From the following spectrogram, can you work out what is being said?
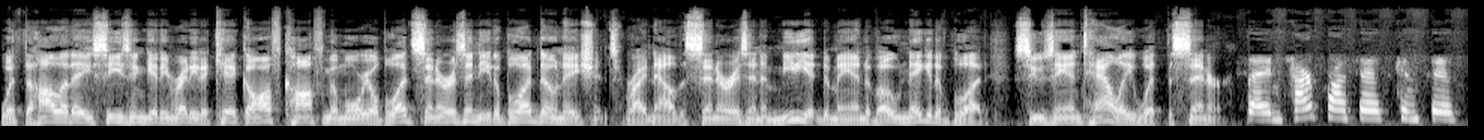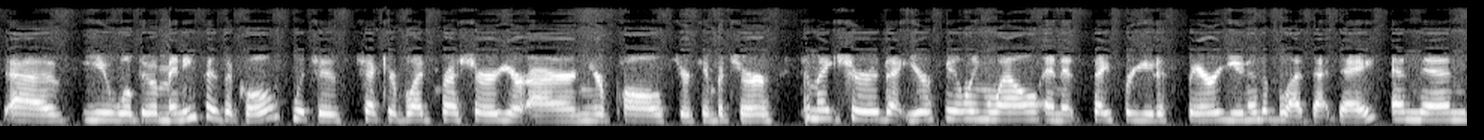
With the holiday season getting ready to kick off, Coffee Memorial Blood Center is in need of blood donations. Right now, the center is in immediate demand of O negative blood. Suzanne Talley with the center. The entire process consists of you will do a mini physical, which is check your blood pressure, your iron, your pulse, your temperature, to make sure that you're feeling well and it's safe for you to spare a unit of blood that day. And then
